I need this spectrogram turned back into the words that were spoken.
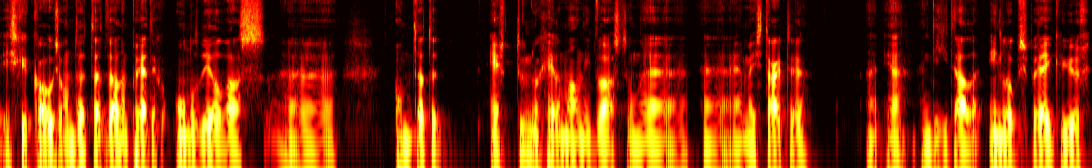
is gekozen omdat dat wel een prettig onderdeel was, omdat het er toen nog helemaal niet was. Toen we uh, ermee startten, uh, ja, een digitale inloopspreekuur,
